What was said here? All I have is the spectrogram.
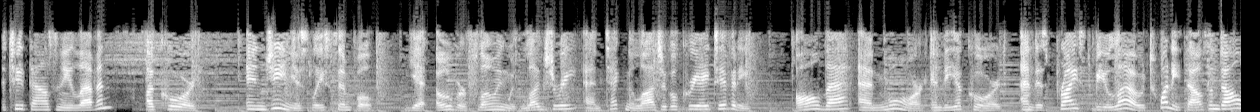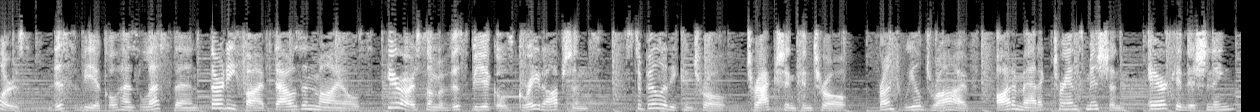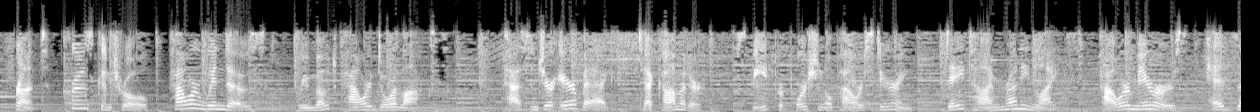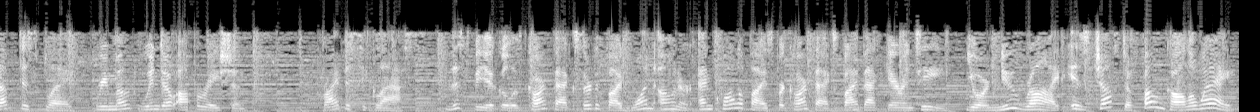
The 2011 Accord. Ingeniously simple, yet overflowing with luxury and technological creativity. All that and more in the Accord and is priced below $20,000. This vehicle has less than 35,000 miles. Here are some of this vehicle's great options. Stability control, traction control, front wheel drive, automatic transmission, air conditioning, front, cruise control, power windows, remote power door locks, passenger airbag, tachometer, speed proportional power steering, daytime running lights, power mirrors, heads-up display, remote window operation, privacy glass. This vehicle is Carfax certified one owner and qualifies for Carfax buyback guarantee. Your new ride is just a phone call away.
